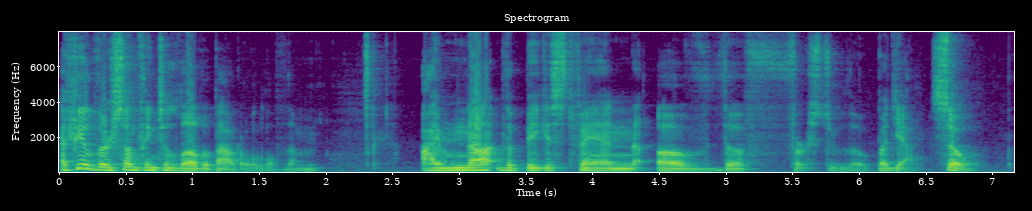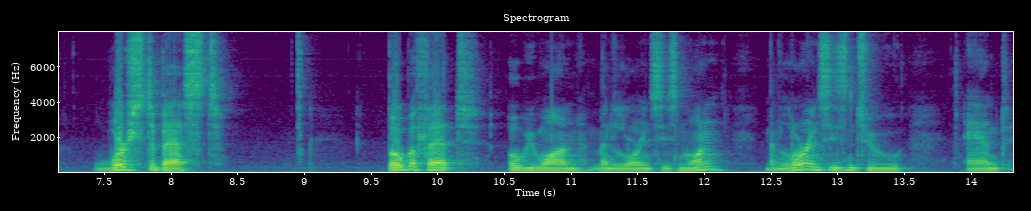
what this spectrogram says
I feel there's something to love about all of them I'm not the biggest fan of the first two though but yeah so worst to best Boba Fett Obi-Wan Mandalorian season 1 Mandalorian season 2 and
